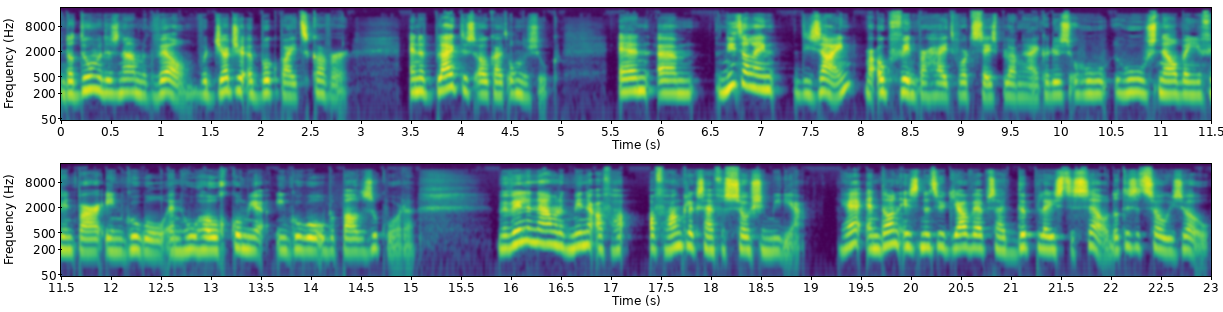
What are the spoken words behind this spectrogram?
Dat doen we dus namelijk wel. We judge a book by its cover. En het blijkt dus ook uit onderzoek. En um, niet alleen design, maar ook vindbaarheid wordt steeds belangrijker. Dus hoe, hoe snel ben je vindbaar in Google en hoe hoog kom je in Google op bepaalde zoekwoorden. We willen namelijk minder afhankelijk zijn van social media. En dan is natuurlijk jouw website the place to sell. Dat is het sowieso.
